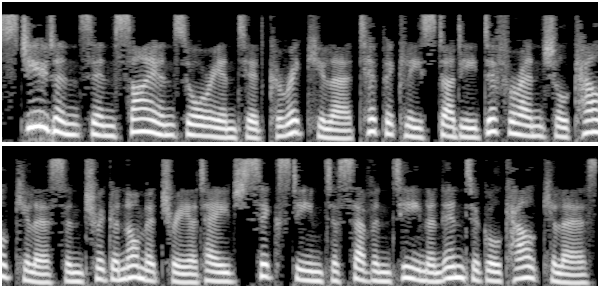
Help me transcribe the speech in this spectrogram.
Students in science-oriented curricula typically study differential calculus and trigonometry at age 16 to 17 and integral calculus,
